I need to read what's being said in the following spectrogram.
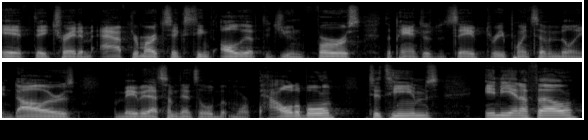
If they trade him after March 16th, all the way up to June 1st, the Panthers would save $3.7 million. Maybe that's something that's a little bit more palatable to teams in the NFL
